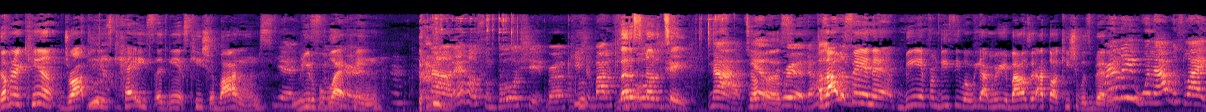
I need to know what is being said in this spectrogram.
Governor Kemp dropped his case against Keisha Bottoms, Yeah, beautiful black her. king. Nah, that hoe some bullshit, bro. Keisha Bottoms. Let us know the tea. Nah, Tell yeah, us. for real. Because I was saying that being from DC where we got Maria Bowser, I thought Keisha was better. Really, when I was like,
